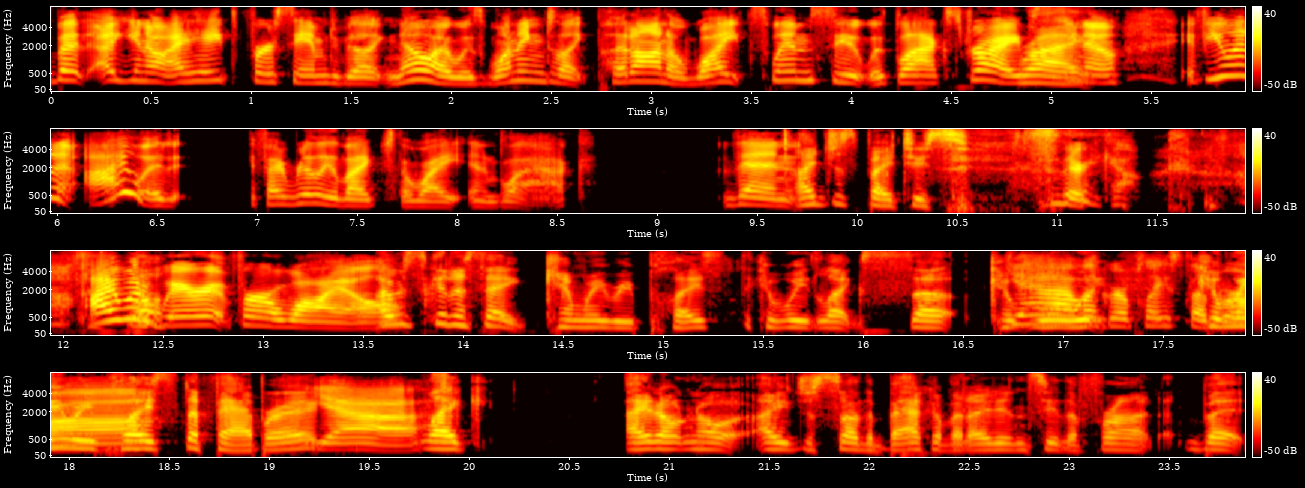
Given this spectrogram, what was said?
but uh, you know, I hate for Sam to be like, "No, I was wanting to like put on a white swimsuit with black stripes." Right. You know, if you want I would. If I really liked the white and black, then I just buy two suits. there you go. I would Well, wear it for a while. I was gonna say, can we replace? The, can we like so? Can, yeah, we- like replace the can we replace the fabric? Yeah. Like, I don't know. I just saw the back of it. I didn't see the front. But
